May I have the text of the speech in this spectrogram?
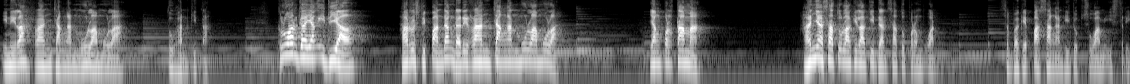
Inilah rancangan mula-mula Tuhan kita. Keluarga yang ideal harus dipandang dari rancangan mula-mula. Yang pertama, hanya satu laki-laki dan satu perempuan sebagai pasangan hidup suami istri.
